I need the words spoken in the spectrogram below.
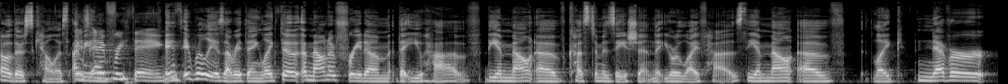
Oh, there's countless. I it's mean, everything. It, it really is everything. Like the amount of freedom that you have, the amount of customization that your life has, the amount of like never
